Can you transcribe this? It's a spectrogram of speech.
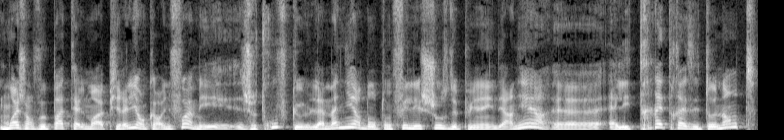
moi, j'en veux pas tellement à Pirelli, encore une fois, mais je trouve que la manière dont on fait les choses depuis l'année dernière, elle est très très étonnante.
